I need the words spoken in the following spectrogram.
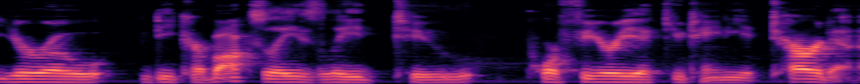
urodecarboxylase lead to porphyria cutanea tarda.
